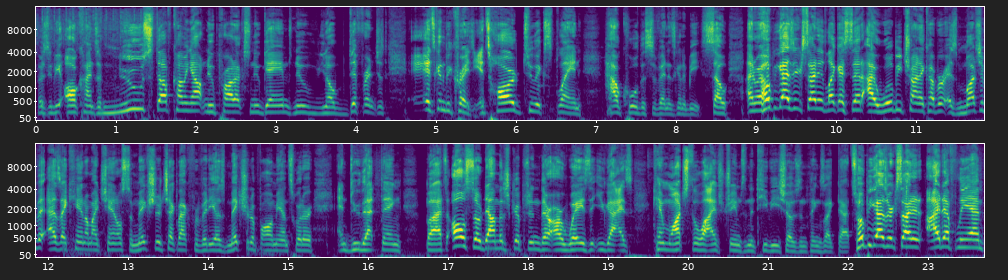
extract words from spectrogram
There's going to be all kinds of new stuff coming out, new products, new games, new you know different. Just it's going to be crazy. It's hard to explain how cool event is going to be. So anyway, I hope you guys are excited. Like I said, I will be trying to cover as much of it as I can on my channel. So make sure to check back for videos. Make sure to follow me on Twitter and do that thing. But also down the description, there are ways that you guys can watch the live streams and the TV shows and things like that. So hope you guys are excited. I definitely am.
